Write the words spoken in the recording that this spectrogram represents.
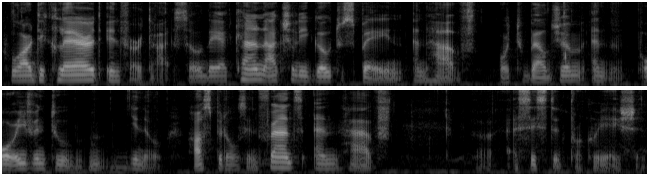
who are declared infertile. So they can actually go to Spain and have or to Belgium and or even to you know hospitals in France and have uh, assisted procreation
